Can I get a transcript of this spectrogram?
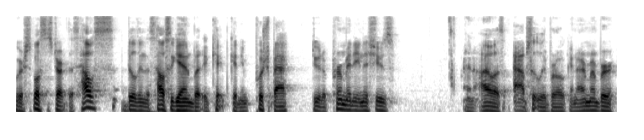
We were supposed to start this house, building this house again, but it kept getting pushed back due to permitting issues. And I was absolutely broke. And I remember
